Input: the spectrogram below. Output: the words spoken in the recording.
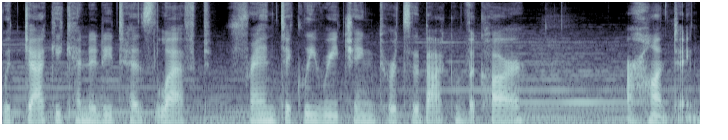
with Jackie Kennedy to his left, frantically reaching towards the back of the car, are haunting.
